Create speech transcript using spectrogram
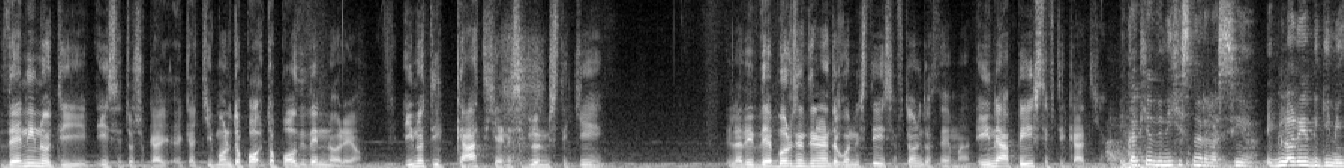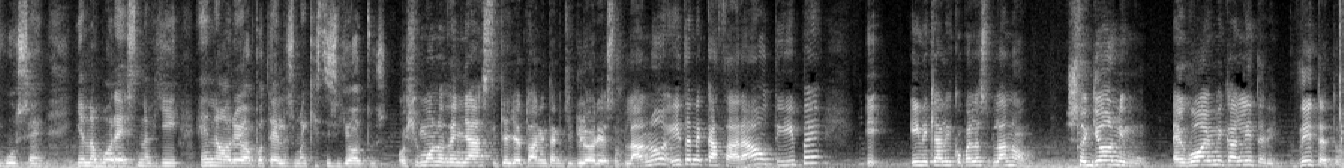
δεν είναι ότι είσαι τόσο κα- κακή, μόνο το, το πόδι δεν είναι ωραίο. Είναι ότι η Κάτια είναι συγκλονιστική. Δηλαδή δεν μπορείς να την ανταγωνιστείς. Αυτό είναι το θέμα. Είναι απίστευτη η Κάτια. Η Κάτια δεν είχε συνεργασία. Η Γκλώρια την κυνηγούσε για να μπορέσει να βγει ένα ωραίο αποτέλεσμα και στις δυο τους. Όχι μόνο δεν νοιάστηκε για το αν ήταν και η Γκλώρια στο πλάνο, ήταν καθαρά ότι είπε. Είναι κι άλλη κοπέλα στο πλάνο. Στο γιόνι μου. Εγώ είμαι η καλύτερη. Δείτε το.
